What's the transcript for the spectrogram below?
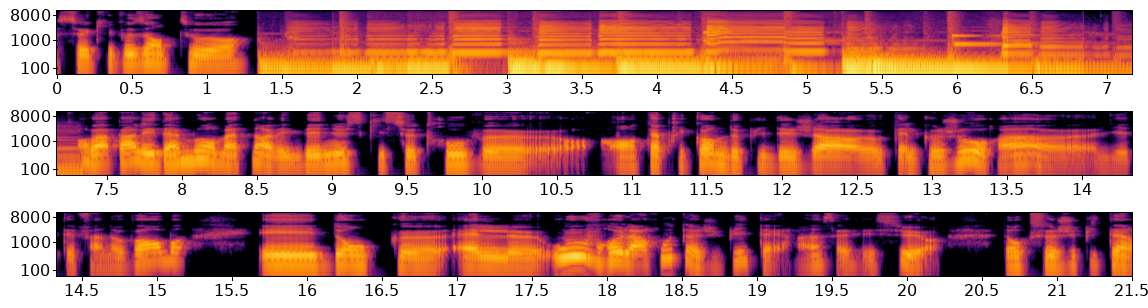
ceux qui vous entourent. On va parler d'amour maintenant avec Vénus qui se trouve en Capricorne depuis déjà quelques jours, hein, elle y était fin novembre, et donc elle ouvre la route à Jupiter, hein, ça c'est sûr. Donc ce Jupiter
